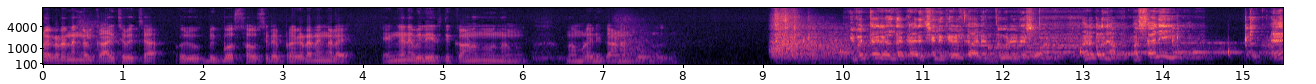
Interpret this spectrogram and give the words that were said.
പ്രകടനങ്ങൾ കാഴ്ചവെച്ച ഒരു ബിഗ് ബോസ് ഹൗസിലെ പ്രകടനങ്ങളെ എങ്ങനെ വിലയിരുത്തി കാണുന്നുവെന്നാണ് നമ്മളതിന് കാണാൻ പോകുന്നത്. ഇവറ്റകളുടെ കരച്ചിൽ കേൾക്കാൻ എന്തോ ഒരു രസമാണ്. അങ്ങനെ പറഞ്ഞോ? മസ്താനി ഏ?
